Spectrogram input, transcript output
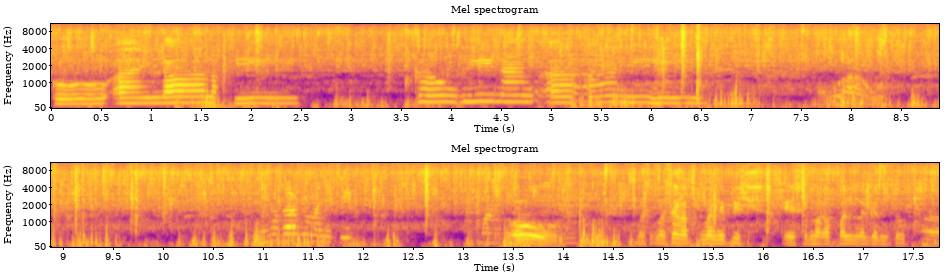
Ako ay lalaki, ikaw rin ang aani. Wow. Mas masarap yung manipis. Oh, mas masarap manipis kaysa makapal na ganito. Oh.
